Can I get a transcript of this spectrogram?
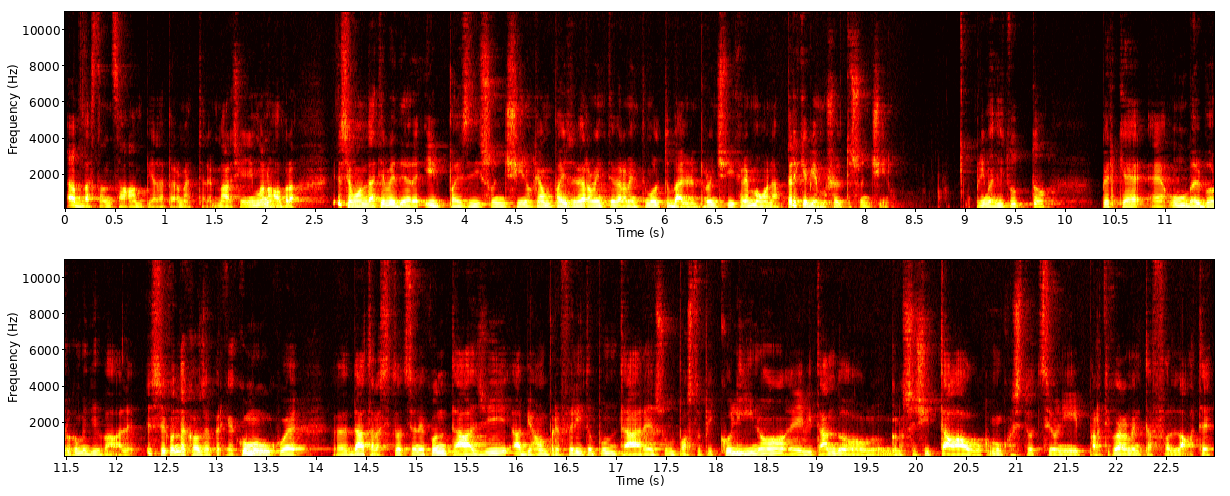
è abbastanza ampia da permettere margini di manovra e siamo andati a vedere il paese di Soncino che è un paese veramente veramente molto bello in provincia di Cremona. Perché abbiamo scelto Soncino? Prima di tutto perché è un bel borgo medievale e seconda cosa perché comunque eh, data la situazione contagi, abbiamo preferito puntare su un posto piccolino, evitando grosse città o comunque situazioni particolarmente affollate.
